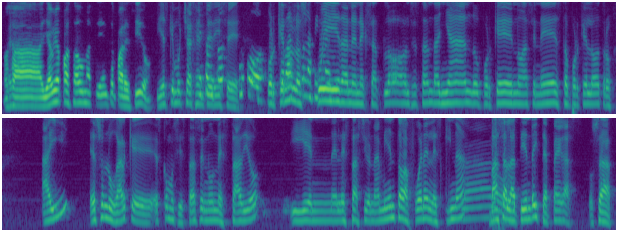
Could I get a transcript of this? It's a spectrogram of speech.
O sea, ya había pasado un accidente parecido. Y es que mucha gente dice, ¿por qué no los cuidan en Exatlón? Se están dañando, ¿por qué no hacen esto? ¿Por qué lo otro? Ahí es un lugar que es como si estás en un estadio y en el estacionamiento afuera en la esquina vas a la tienda y te pegas. O sea,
